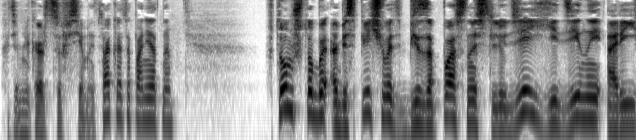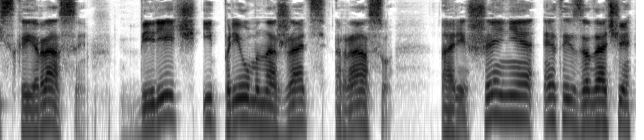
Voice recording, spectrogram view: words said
хотя мне кажется, всем и так это понятно, в том, чтобы обеспечивать безопасность людей единой арийской расы, беречь и приумножать расу, а решение этой задачи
